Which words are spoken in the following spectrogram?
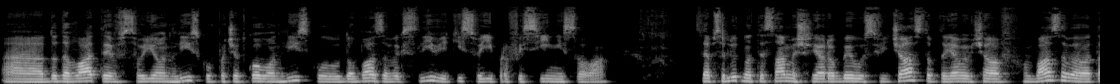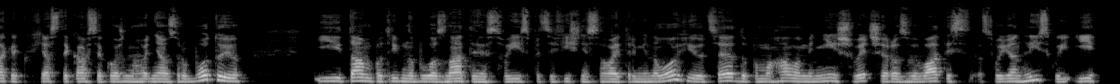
а, додавати в свою англійську, в початкову англійську до базових слів якісь свої професійні слова. Це абсолютно те саме, що я робив у свій час, тобто я вивчав базове, але так як я стикався кожного дня з роботою, і там потрібно було знати свої специфічні слова і термінологію. Це допомагало мені швидше розвивати свою англійську і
